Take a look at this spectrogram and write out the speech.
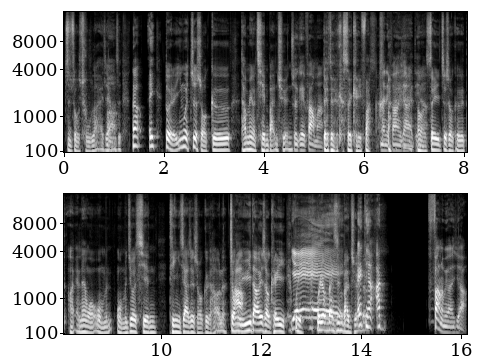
制作出来这样子。那哎，对了，因为这首歌它没有签版权，所以可以放吗？对对，所以可以放。那你放一下来听。所以这首歌啊，那我我们我们就先听一下这首歌好了。终于遇到一首可以不不用担心版权。哎，等下啊，放了没关系啊？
